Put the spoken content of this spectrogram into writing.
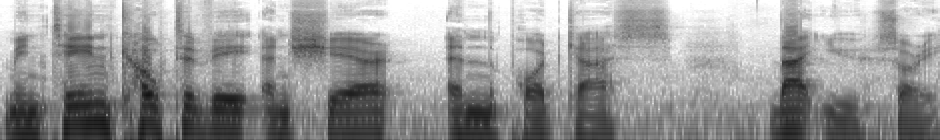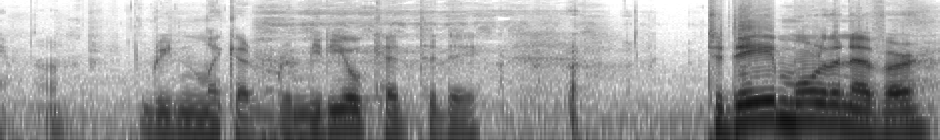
Maintain, cultivate, and share in the podcasts. That you. Sorry, I'm reading like a remedial kid today. Today, more than ever,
